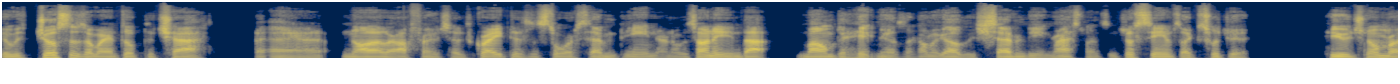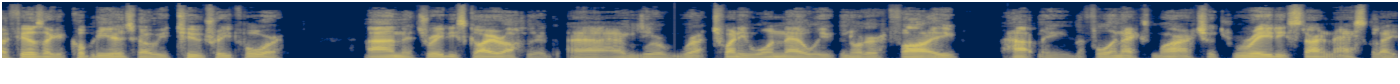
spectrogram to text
it was just as I went up to chat uh, Niall offer said, great, there's a store 17. And it was only in that moment it hit me. I was like, oh my God, we 17 restaurants. It just seems like such a huge number. It feels like a couple of years ago, we two, three, four. And it's really skyrocketed. Um, we're, we're at 21 now. We've another five happening before next March. It's really starting to escalate.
